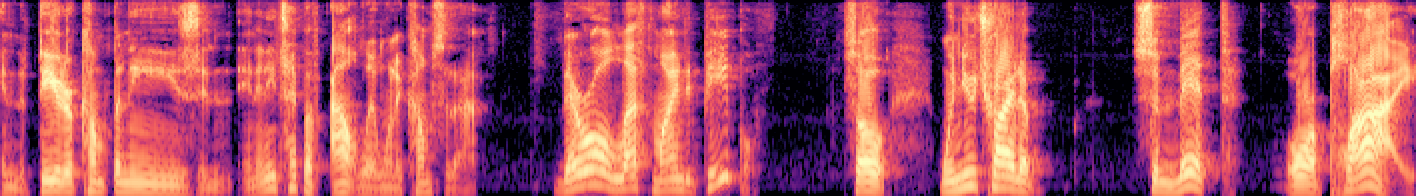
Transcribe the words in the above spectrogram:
in the theater companies, in, in any type of outlet when it comes to that. They're all left minded people. So when you try to submit or apply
